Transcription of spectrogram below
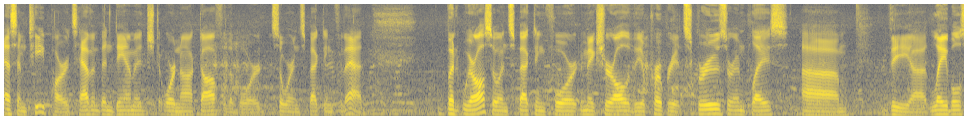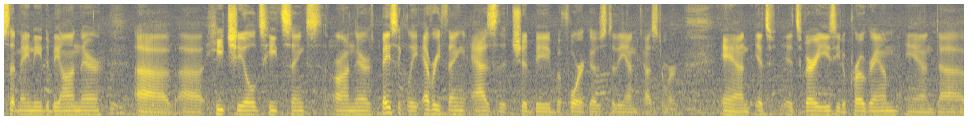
SMT parts, haven't been damaged or knocked off of the board. So we're inspecting for that. But we're also inspecting for to make sure all of the appropriate screws are in place, um, the uh, labels that may need to be on there, uh, uh, heat shields, heat sinks, are on there. Basically, everything as it should be before it goes to the end customer. And it's it's very easy to program, and uh,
